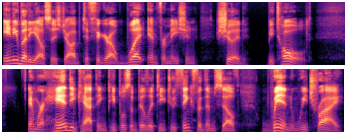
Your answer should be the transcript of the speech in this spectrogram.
anybody else's job to figure out what information should be told. And we're handicapping people's ability to think for themselves when we try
